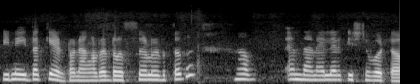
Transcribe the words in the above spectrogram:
പിന്നെ ഇതൊക്കെ കേട്ടോ ഞങ്ങളുടെ ഡ്രസ്സുകൾ എടുത്തത്? എന്താണ് എല്ലാവർക്കും ഇഷ്ടപ്പെട്ടോ?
